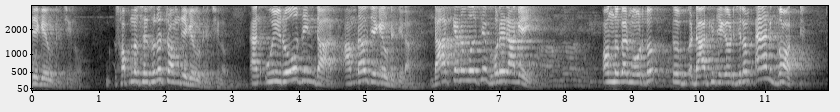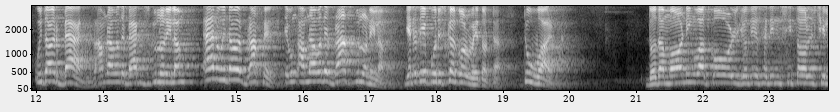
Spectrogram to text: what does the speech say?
জেগে উঠেছিল। স্বপ্ন শেষ হলো টম জেগে উঠেছিল। And we rose in dark আমরাও জেগে উঠেছিলাম। ডার্ক কেন বলছে? ভোরের আগেই। অন্ধকার মুহূর্ত, তো ডার্কে জেগে উঠেছিলাম। And got with our bags আমরা আমাদের ব্যাগসগুলো নিলাম। অ্যান্ড উইথ আওয়ার ব্রাশেস এবং আমরা আমাদের ব্রাশগুলো নিলাম, যেটা দিয়ে পরিষ্কার করব ভেতরটা। To work though the morning was cold যদিও সেদিন শীতল ছিল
